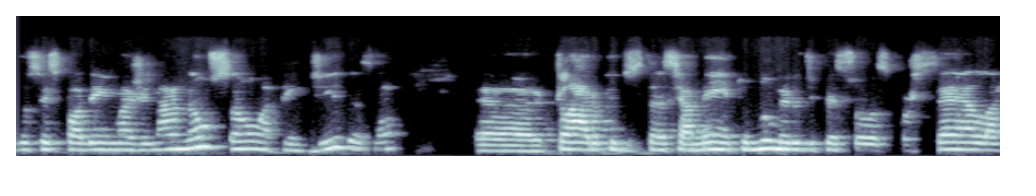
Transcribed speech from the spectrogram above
vocês podem imaginar não são atendidas, né? É, claro que o distanciamento, o número de pessoas por cela,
